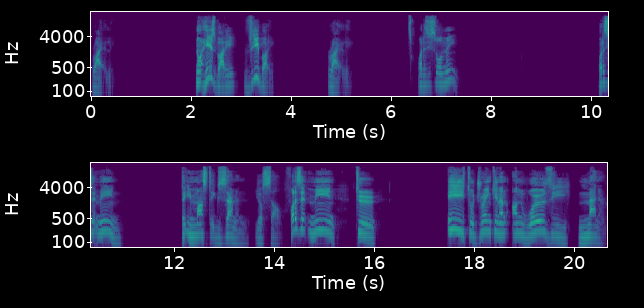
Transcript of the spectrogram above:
rightly, not his body, the body rightly. What does this all mean? What does it mean that you must examine yourself. What does it mean to eat or drink in an unworthy manner?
